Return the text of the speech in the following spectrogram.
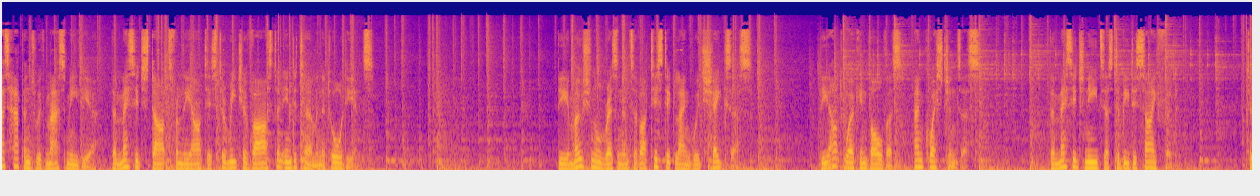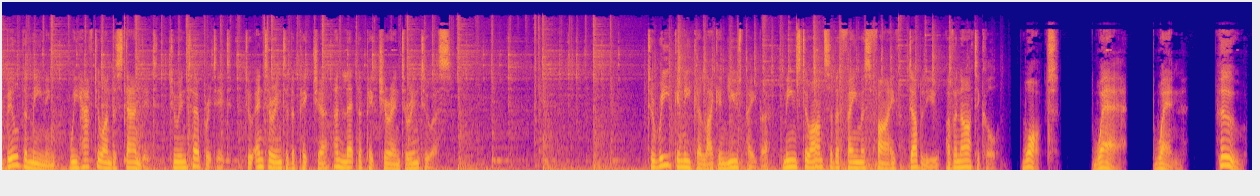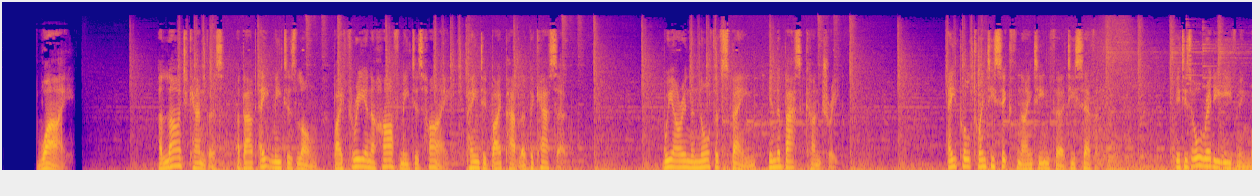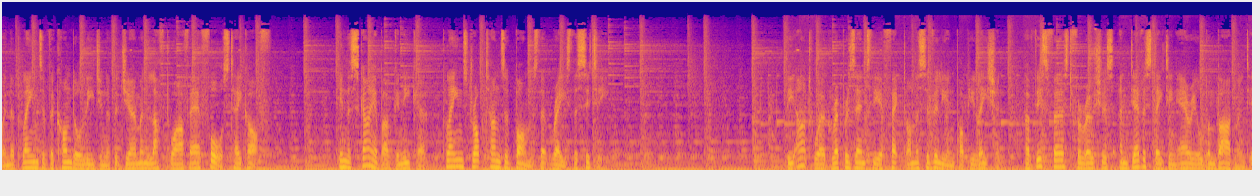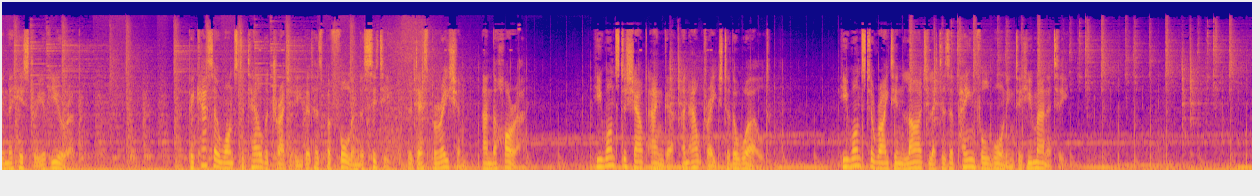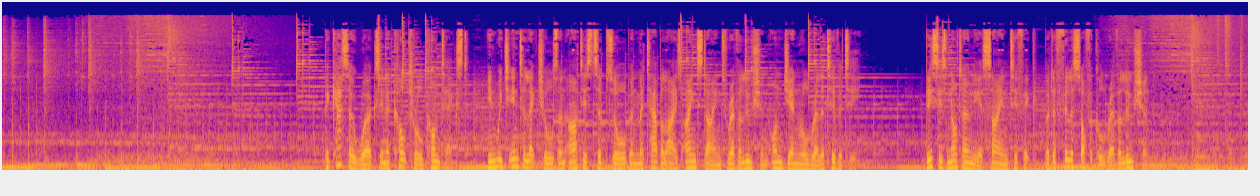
As happens with mass media, the message starts from the artist to reach a vast and indeterminate audience. The emotional resonance of artistic language shakes us. The artwork involves us, and questions us. The message needs us to be deciphered. To build the meaning, we have to understand it, to interpret it, to enter into the picture and let the picture enter into us. To read Guernica like a newspaper means to answer the famous 5W of an article. What? Where? When? Who? Why? A large canvas, about 8 meters long, by 3.5 meters high, painted by Pablo Picasso. We are in the north of Spain, in the Basque Country. April 26, 1937. It is already evening when the planes of the Condor Legion of the German Luftwaffe Air Force take off. In the sky above Guernica, planes drop tons of bombs that raze the city. The artwork represents the effect on the civilian population of this first ferocious and devastating aerial bombardment in the history of Europe. Picasso wants to tell the tragedy that has befallen the city, the desperation, and the horror. He wants to shout anger and outrage to the world. He wants to write in large letters a painful warning to humanity. Picasso works in a cultural context, in which intellectuals and artists absorb and metabolize Einstein's revolution on general relativity. This is not only a scientific, but a philosophical revolution.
